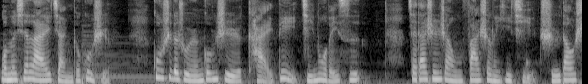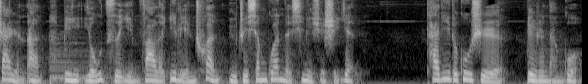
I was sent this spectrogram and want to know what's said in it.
我们先来讲一个故事。故事的主人公是凯蒂·吉诺维斯。在他身上发生了一起持刀杀人案，并由此引发了一连串与之相关的心理学实验。凯蒂的故事令人难过。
